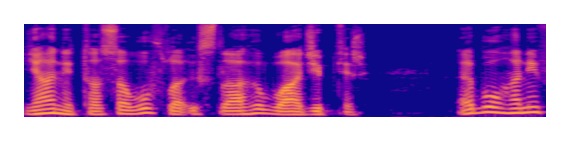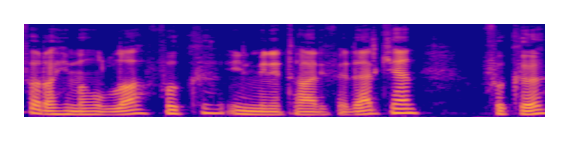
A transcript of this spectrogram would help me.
yani tasavvufla ıslahı vaciptir. Ebu Hanife rahimahullah fıkıh ilmini tarif ederken fıkıh,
